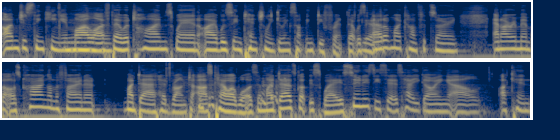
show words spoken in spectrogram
I'm just thinking in my life, there were times when I was intentionally doing something different that was Yeah. out of my comfort zone. And I remember I was crying on the phone and my dad had rung to ask how I was. And my dad's got this way. As soon as he says, How you going, Al? I can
